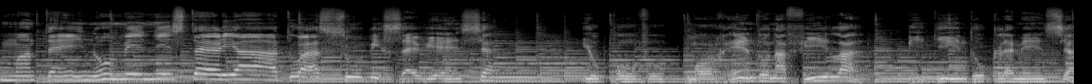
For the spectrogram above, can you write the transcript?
mantém no ministeriado a subserviência e o povo morrendo na fila pedindo clemência.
